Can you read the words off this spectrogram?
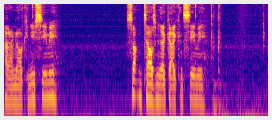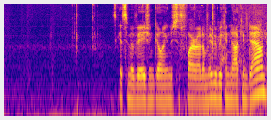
I don't know. Can you see me? Something tells me that guy can see me. Let's get some evasion going. Let's just fire at him. Maybe we can knock him down.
